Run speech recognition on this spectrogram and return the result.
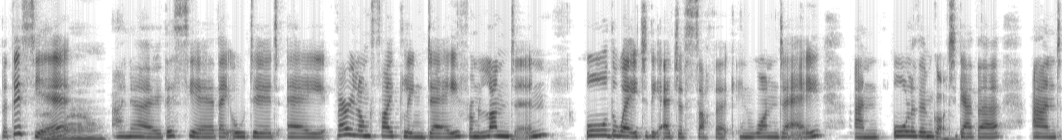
But this oh, year, oh, wow. I know, this year they all did a very long cycling day from London all the way to the edge of Suffolk in one day and all of them got together and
